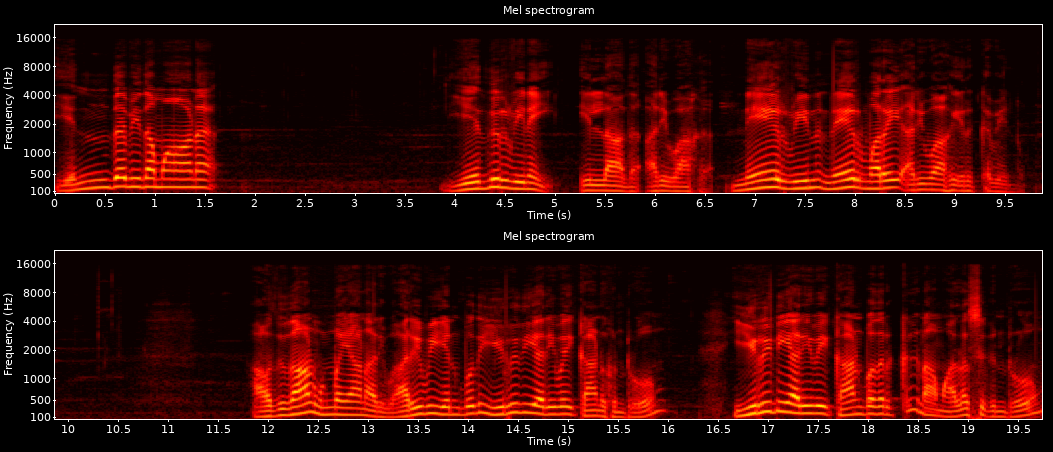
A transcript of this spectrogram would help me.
எந்த விதமான எதிர்வினை இல்லாத அறிவாக நேர்வின் நேர்மறை அறிவாக இருக்க வேண்டும். அதுதான் உண்மையான அறிவு. அறிவு என்பது இறுதி அறிவை காணுகின்றோம். இறுதி அறிவை காண்பதற்கு நாம் அலசுகின்றோம்.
